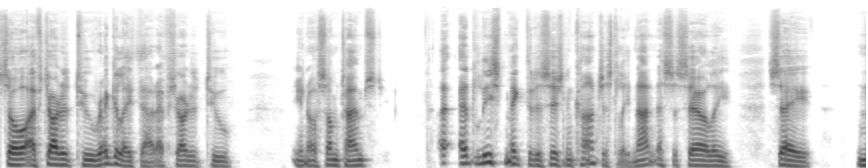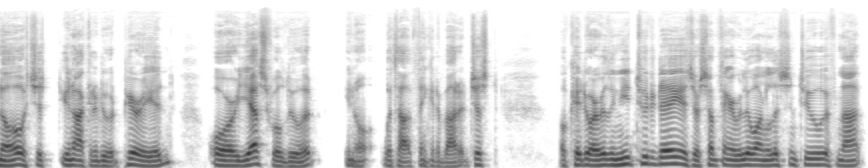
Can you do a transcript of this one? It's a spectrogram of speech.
So I've started to regulate that. I've started to, you know, sometimes at least make the decision consciously, not necessarily say, no, it's just, you're not going to do it, period. Or yes, we'll do it, you know, without thinking about it. Just, okay, do I really need to today? Is there something I really want to listen to? If not,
